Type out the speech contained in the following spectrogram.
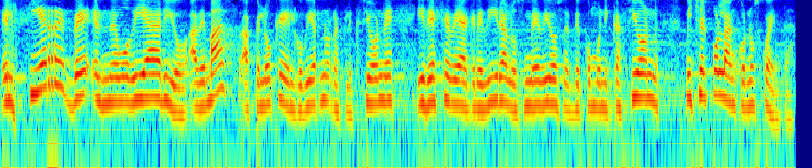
el cierre del nuevo diario. Además, apeló que el gobierno reflexione y deje de agredir a los medios de comunicación. Michelle Polanco nos cuenta.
